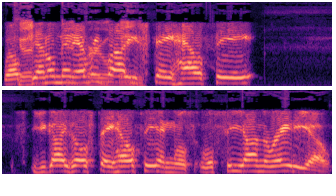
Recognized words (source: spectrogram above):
Well, Good- gentlemen, good very well everybody stay healthy. You guys all stay healthy, and we'll we'll see you on the radio.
